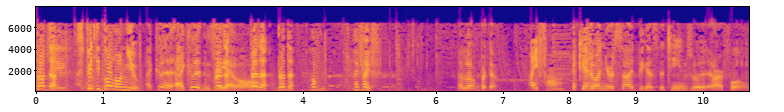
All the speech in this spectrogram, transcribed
Brother, see. I spitty ball on you. I could. I couldn't see Brother, at all. brother, brother, help me. High five. Hello, brother. I found. I can't join your side because the teams are full.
